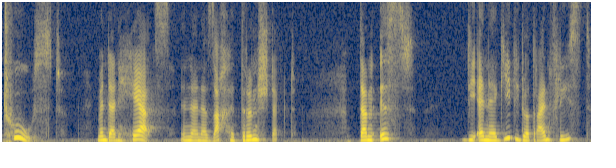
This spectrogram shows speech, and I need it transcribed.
tust, wenn dein Herz in einer Sache drinsteckt, dann ist die Energie, die dort reinfließt,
